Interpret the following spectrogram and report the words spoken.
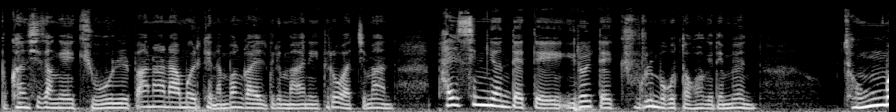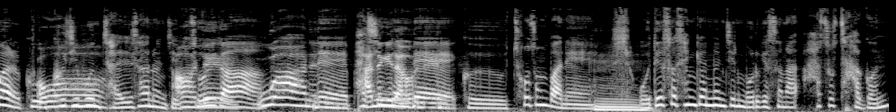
북한 시장에 귤, 바나나 뭐 이렇게 남방 과일들이 많이 들어왔지만 80년대 때 이럴 때 귤을 먹었다고 하게 되면 정말 그, 어. 그 집은 잘 사는 집. 아, 저희가 네. 우아하는 네, 반응이 80년대 나오는. 그 초중반에 음. 어디서 생겼는지는 모르겠으나 아주 작은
